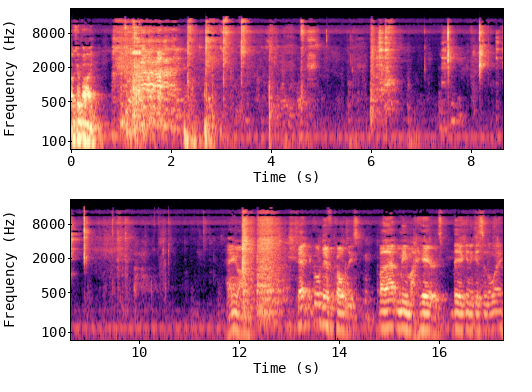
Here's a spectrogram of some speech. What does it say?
Okay, bye. Hang on. Technical difficulties. By that I mean my hair is big and it gets in the way.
